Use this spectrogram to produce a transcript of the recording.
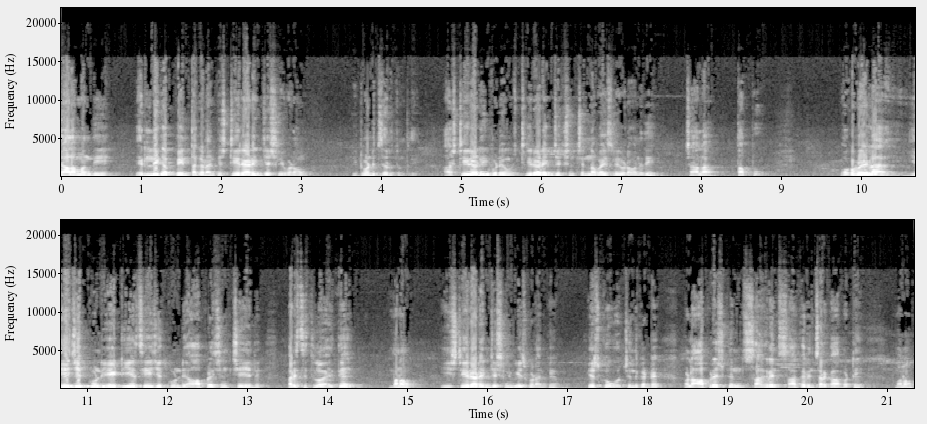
చాలామంది ఎర్లీగా పెయిన్ తగ్గడానికి స్టీరాయిడ్ ఇంజెక్షన్ ఇవ్వడం ఇటువంటిది జరుగుతుంది ఆ స్టీరాయిడ్ ఇవ్వడం స్టీరాయిడ్ ఇంజెక్షన్ చిన్న వయసులో ఇవ్వడం అనేది చాలా తప్పు. ఒకవేళ ఏజ్ ఎక్కువ ఉండి ఎయిట్ ఇయర్స్ ఏజ్ ఎక్కువ ఉండి ఆపరేషన్ చేయని పరిస్థితిలో అయితే మనం ఈ స్టీరాయిడ్ ఇంజెక్షన్ వేసుకోవడానికి వేసుకోవచ్చు. ఎందుకంటే వాళ్ళు ఆపరేషన్ సహకరించి సహకరించారు కాబట్టి మనం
